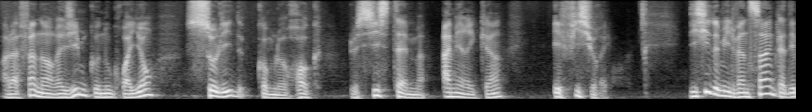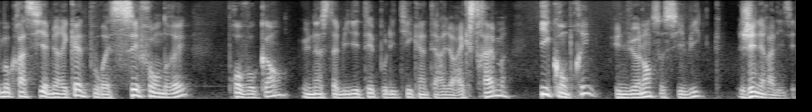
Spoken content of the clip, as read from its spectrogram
à la fin d'un régime que nous croyons solide comme le roc. Le système américain est fissuré. D'ici 2025, la démocratie américaine pourrait s'effondrer, provoquant une instabilité politique intérieure extrême, y compris une violence civique généralisée.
